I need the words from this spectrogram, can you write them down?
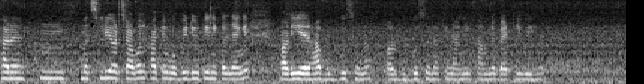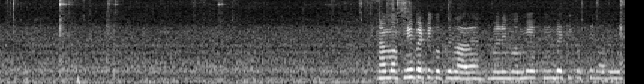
खा रहे हम्म, मछली और चावल खा के वो भी ड्यूटी निकल जाएँगे। और ये रहा बुग्गू सोना और बुग्गू सोना की नानी सामने बैठी हुई है। हम अपनी बेटी को खिला रहे हैं मेरी मम्मी अपनी बेटी को खिला रही है।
